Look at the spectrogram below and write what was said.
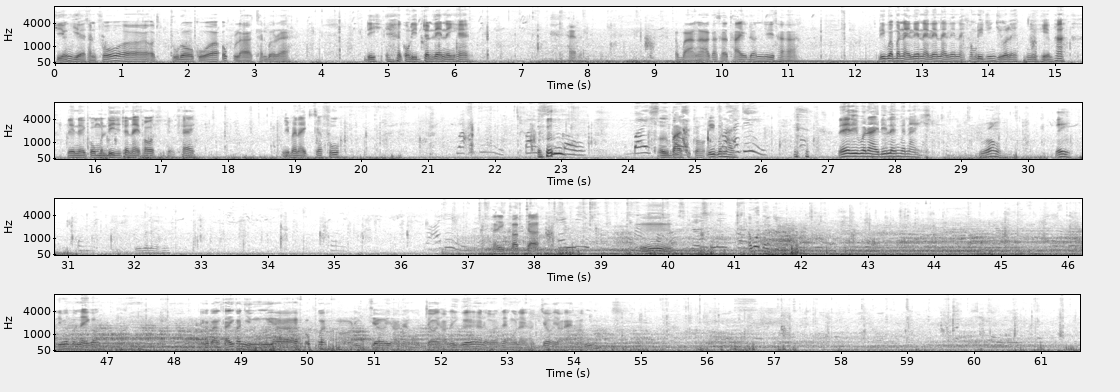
chuyển về thành phố ở thủ đô của Úc là Canberra. Đi con đi trên lên này ha. Các bạn có thể thấy đến như thà. Đi qua bên này lên này lên này lên này không đi đến giữa lên nguy hiểm ha. Lên này con mình đi trên này thôi ok. Như bên này careful. Bicycle. Bicycle. ừ bicycle. đi bên này. Đi. Đi bên này đi lên bên này. Wrong. Đi. Đi bên này helicopter. Ừ. đi bên bên này con. Thì các bạn thấy có nhiều người ờ, úc á họ đi chơi, họ ra ngồi trời, họ lấy ghế rồi ra ngồi này, họ chơi, họ ăn, họ uống.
